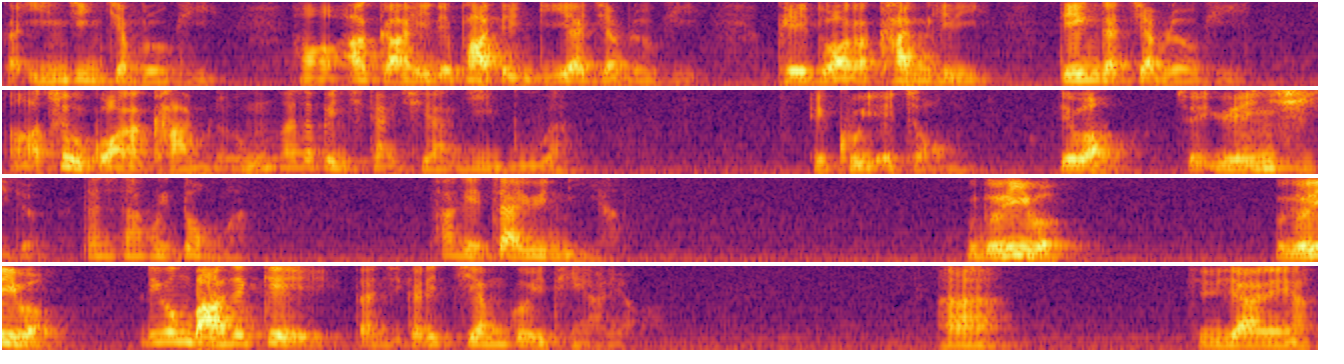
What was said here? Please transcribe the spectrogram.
甲引擎接落去，吼啊，甲迄个拍电机啊接落去，皮带甲砍起哩，顶甲接落去，啊，厝挂甲砍了，嗯，啊，才变一台车，义务啊，会开会撞。对吧？所以缘起的，但是它会动啊，它可以载运你啊，有道理无？有道理无？你讲把这假，但是甲你尖过会疼了，啊，是不是安尼啊？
